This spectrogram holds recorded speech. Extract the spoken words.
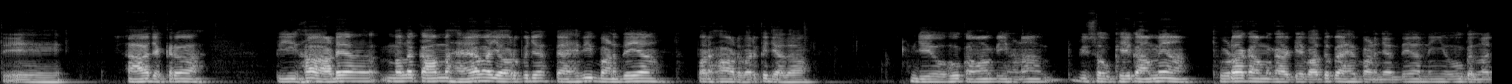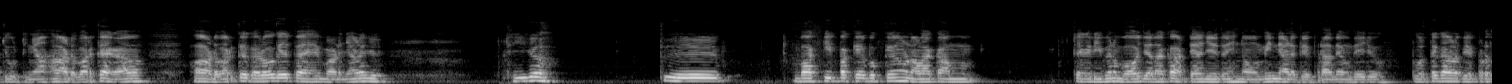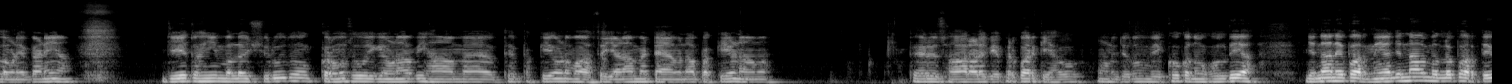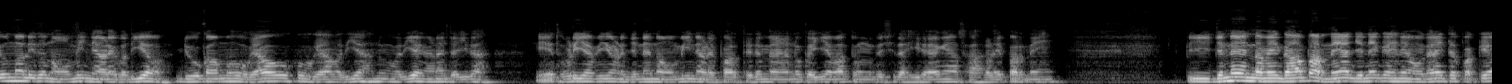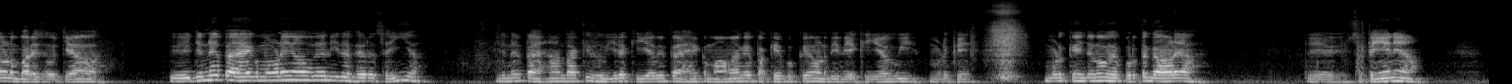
ਤੇ ਆਹ ਚੱਕਰ ਵਾ ਵੀ ਹਾਰਡ ਮਤਲਬ ਕੰਮ ਹੈ ਵਾ ਯੂਰਪ 'ਚ, ਪੈਸੇ ਵੀ ਬਣਦੇ ਆ, ਪਰ ਹਾਰਡ ਵਰਕ ਜ਼ਿਆਦਾ। ਜੇ ਉਹ ਕਹਾਂ ਵੀ ਹਨਾ, ਵੀ ਸੌਖੇ ਕੰਮ ਆ ਥੋੜਾ ਕੰਮ ਕਰਕੇ ਵੱਧ ਪੈਸੇ ਬਣ ਜਾਂਦੇ ਆ, ਨਹੀਂ ਉਹ ਗੱਲਾਂ ਝੂਠੀਆਂ, ਹਾਰਡ ਵਰਕ ਹੈਗਾ ਵਾ। ਹਾਰਡ ਵਰਕ ਕਰੋਗੇ, ਪੈਸੇ ਬਣ ਜਾਣਗੇ। ਠੀਕ ਆ? ਤੇ ਬਾਕੀ ਪੱਕੇ ਬੁੱਕੇ ਹੋਣ ਵਾਲਾ ਕੰਮ ਤਕਰੀਬਨ ਬਹੁਤ ਜ਼ਿਆਦਾ ਘੱਟ ਆ, ਜੇ ਤੁਸੀਂ 9 ਮਹੀਨੇ ਵਾਲੇ ਪੇਪਰਾਂ ਤੇ ਆਉਂਦੇ ਜੋ। ਪੁਰਤਗਾਲ ਪੇਪਰ ਲਾਉਣੇ ਪੈਣੇ ਆ। ਜੇ ਤੁਸੀਂ ਮਤਲਬ ਸ਼ੁਰੂ ਤੋਂ ਘਰੋਂ ਸੋਚ ਕੇ ਆਉਣਾ ਵੀ ਹਾਂ, ਮੈਂ ਉੱਥੇ ਪੱਕੇ ਹੋਣ ਵਾਸਤੇ ਜਾਣਾ, ਮੈਂ ਟਾਈਮ ਨਾਲ ਪੱਕੇ ਹੋਣਾ ਵਾ, ਫਿਰ ਸਾਲ ਵਾਲੇ ਪੇਪਰ ਭਰ ਕੇ ਆਓ। ਹੁਣ ਜਦੋਂ ਵੇਖੋ ਕਦੋਂ ਖੁੱਲਦੇ ਆ, ਜਿਨ੍ਹਾਂ ਨੇ ਭਰਨੇ ਆ, ਜਿਨ੍ਹਾਂ ਮਤਲਬ ਭਰਤੇ, ਉਹਨਾਂ ਲਈ ਤਾਂ 9 ਮਹੀਨੇ ਵਾਲੇ ਵਧੀਆ ਵਾ। ਜੋ ਕੰਮ ਹੋ ਗਿਆ, ਉਹ ਹੋ ਗਿਆ ਵਧੀਆ, ਸਾਨੂੰ ਵਧੀਆ ਕਹਿਣਾ ਚਾਹੀਦਾ। ਇਹ ਥੋੜੀ ਆ ਵੀ ਹੁਣ ਜਿੰਨੇ 9 ਮਹੀਨੇ ਵਾਲੇ ਭਰਤੇ ਤੇ ਮੈਂ ਉਹਨੂੰ ਕਹੀ ਜਾਵਾਂ, ਤੂੰ ਤੇ ਸ਼ਦਾਈ ਰਹਿ ਗਿਆ, ਸਾਲ ਵਾਲੇ ਭਰਨੇ ਸੀ। ਵੀ ਜਿੰਨੇ ਨਵੇਂ ਗਾਂ ਭਰਨੇ ਆ, ਜਿੰਨੇ ਕਿਸੇ ਨੇ ਆਉਂਦਾ ਇੱਥੇ ਪੱਕੇ ਹੋਣ ਬਾਰੇ ਸੋਚਿਆ ਵਾ, ਵੀ ਜਿੰਨੇ ਪੈਸੇ ਕਮਾਉਣੇ ਆ ਉਹਦੇ ਲਈ ਤਾਂ ਫਿਰ ਸਹੀ ਆ। ਜਿੰਨੇ ਪੈਸਿਆਂ ਤੱਕ ਹੀ ਸੂਈ ਰੱਖੀ ਆ ਵੀ ਪੈਸੇ ਕਮਾਵਾਂਗੇ, ਪੱਕੇ ਪੁੱਕੇ ਹੋਣ ਦੀ ਵੇਖੀ ਜਾਊਗੀ ਮੁੜ ਕੇ ਮੁੜ ਕੇ ਚਲੋ ਫਿਰ ਪੁਰਤਗਾਲ ਆ ਤੇ ਸਪੇਨ ਆ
